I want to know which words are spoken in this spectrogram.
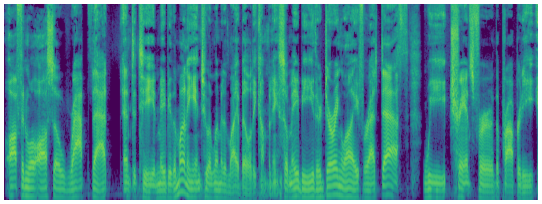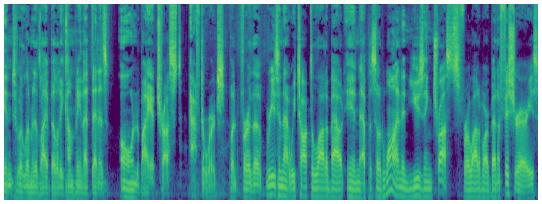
Often we'll also wrap that entity and maybe the money into a limited liability company. So maybe either during life or at death, we transfer the property into a limited liability company that then is owned by a trust afterwards. But for the reason that we talked a lot about in episode one and using trusts for a lot of our beneficiaries,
